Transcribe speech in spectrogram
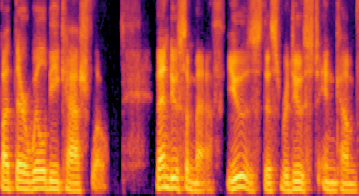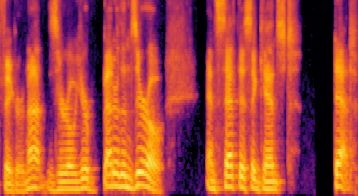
but there will be cash flow. Then do some math. Use this reduced income figure, not zero, you're better than zero, and set this against debt,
